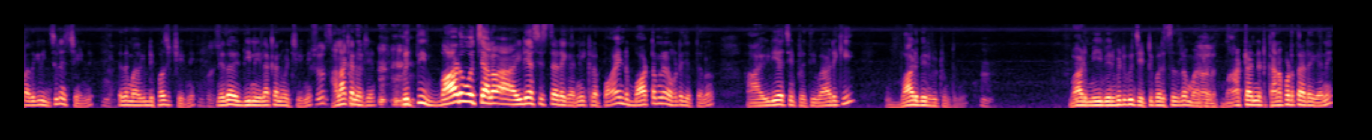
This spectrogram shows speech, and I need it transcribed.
మా దగ్గర ఇన్సూరెన్స్ చేయండి లేదా మా దగ్గర డిపాజిట్ చేయండి లేదా దీన్ని ఇలా కన్వర్ట్ చేయండి అలా కన్వర్ట్ చేయండి. ప్రతి వాడు వచ్చి అలా ఐడియాస్ ఇస్తాడే కానీ ఇక్కడ పాయింట్ బాటమ్ నేను ఒకటే చెప్తాను ఆ ఐడియా ఇచ్చే ప్రతి వాడికి వాడి బెనిఫిట్ ఉంటుంది. వాడు మీ బెనిఫిట్ గురించి ఎట్టి పరిస్థితుల్లో మాట్లాడదు. మాట్లాడినట్టు కనపడతాడే కానీ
